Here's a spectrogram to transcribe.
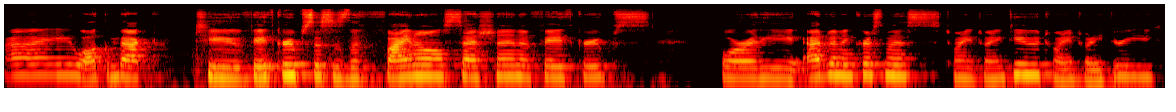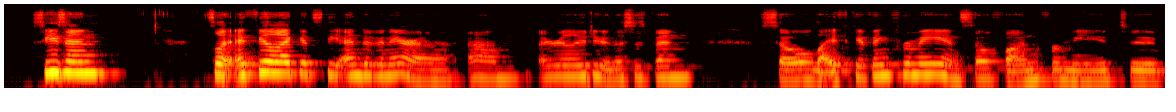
Hi, welcome back to Faith Groups. This is the final session of Faith Groups for the Advent and Christmas 2022 2023 season. It's like, I feel like it's the end of an era. Um, I really do. This has been so life giving for me and so fun for me to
